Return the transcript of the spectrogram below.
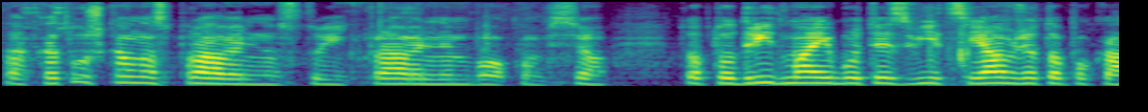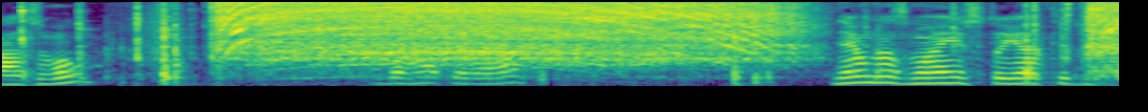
Так, катушка у нас правильно стоїть, правильним боком. Все. Тобто дріт має бути звідси, я вам вже то показував. Багато раз. Де в нас має стояти дріт?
